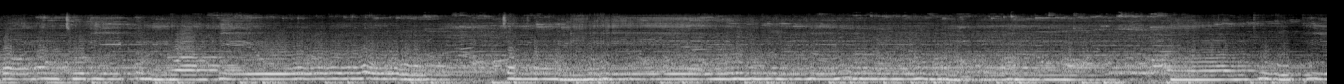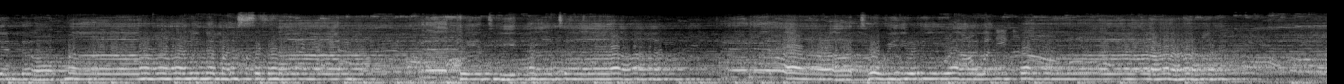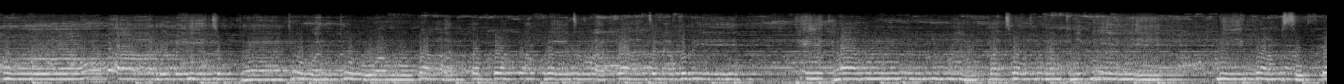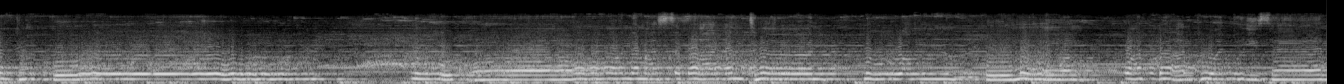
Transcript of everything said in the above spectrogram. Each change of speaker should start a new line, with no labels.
พรอัญชุรีขึ้นวางคิ้วจำนองนียนทางทูกเทียนดอกไม้นมัสการพระเกจิอาจารย์พระราชวิริยาลังกา มีจงแผ่ทั่วทั่วหมู่บ้านตำบลอำเภอจังหวัดกาญจนบุรี ที่ท่านมาชมกันที่นี่ มีความสุขกันทั้งปวงลูกขอนมัสการอัญเชิญหลวงปู่ม่วง วัดบ้านควรที่แสน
